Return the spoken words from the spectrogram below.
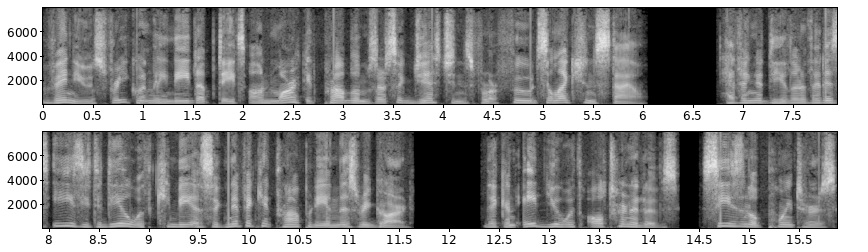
Venues frequently need updates on market problems or suggestions for food selection style. Having a dealer that is easy to deal with can be a significant property in this regard. They can aid you with alternatives, seasonal pointers,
